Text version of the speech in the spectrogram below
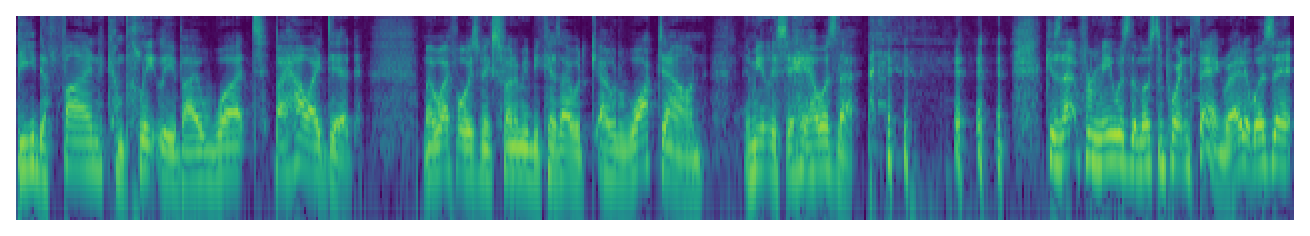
be defined completely by what by how I did. My wife always makes fun of me because I would I would walk down immediately say, "Hey, how was that?" because that for me was the most important thing, right? It wasn't,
